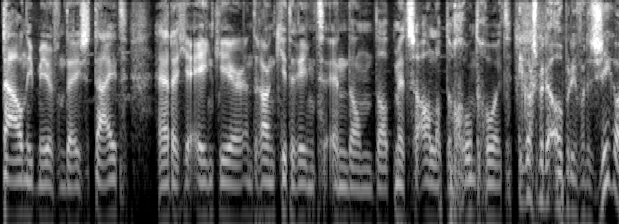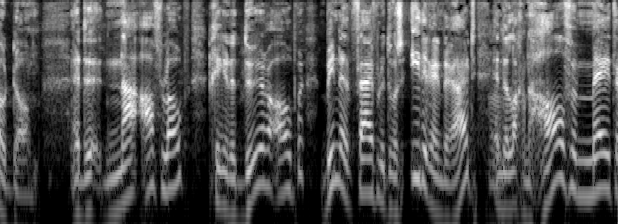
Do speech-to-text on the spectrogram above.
totaal niet meer van deze tijd. Hè, dat je één keer een drankje drinkt en dan dat met z'n allen op de grond gooit. Ik was bij de opening van de Ziggo Dome. En de, na afloop gingen de deuren open. Binnen vijf minuten was iedereen eruit. En er lag een halve meter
